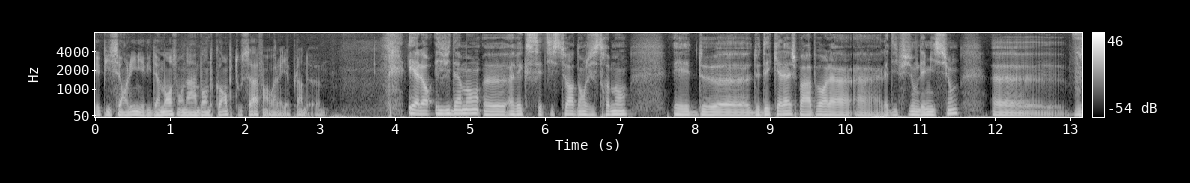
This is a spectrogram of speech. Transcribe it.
Et puis, c'est en ligne, évidemment. On a un bandcamp, tout ça. Enfin, voilà, il y a plein de. Et alors, évidemment, euh, avec cette histoire d'enregistrement et de, euh, de décalage par rapport à la, diffusion de l'émission, euh, vous,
